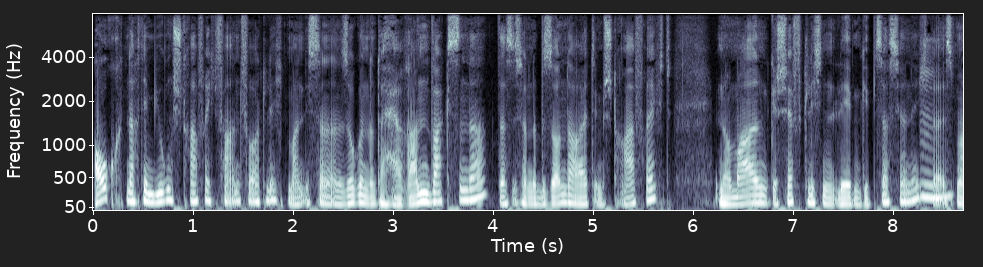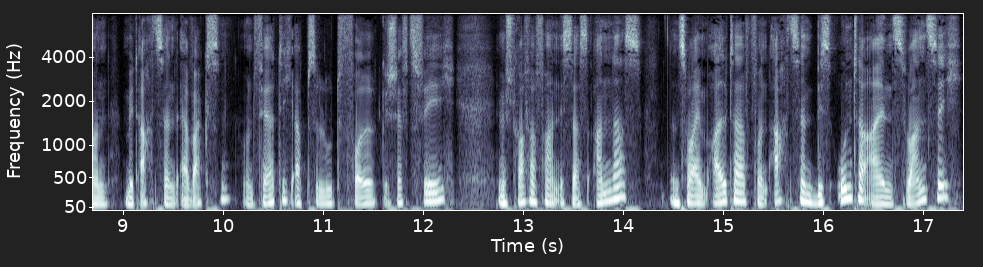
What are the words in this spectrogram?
auch nach dem Jugendstrafrecht verantwortlich. Man ist dann ein sogenannter Heranwachsender. Das ist ja eine Besonderheit im Strafrecht. Im normalen geschäftlichen Leben gibt's das ja nicht. Da ist man mit 18 erwachsen und fertig, absolut voll geschäftsfähig. Im Strafverfahren ist das anders. Und zwar im Alter von 18 bis unter 21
